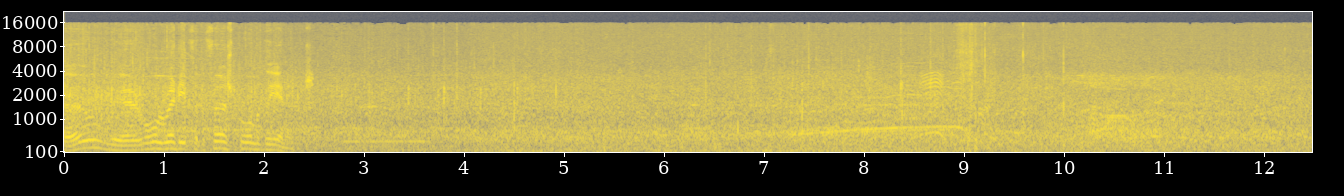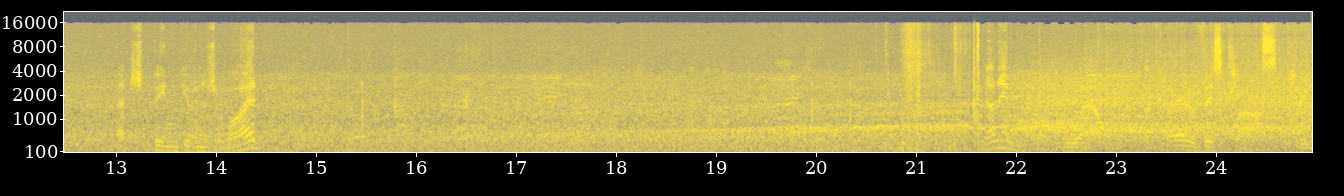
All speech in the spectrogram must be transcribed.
So we're all ready for the first ball of the innings. That's been given as a wide. Done him. Well, a player of this class playing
